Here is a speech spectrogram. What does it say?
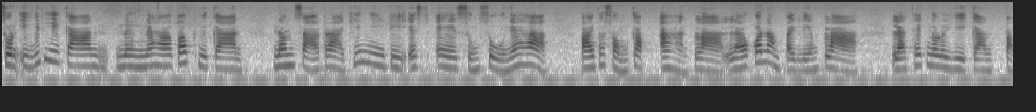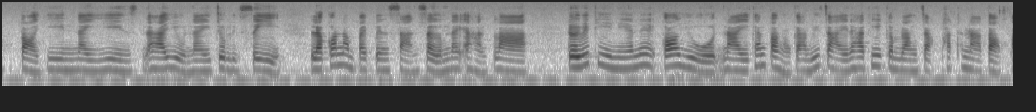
ส่วนอีกวิธีการหนึ่งนะคะก็คือการนำสาหร่ายที่มี DHA สูงๆเนี่ยค่ะไปผสมกับอาหารปลา แล้วก็นำไปเลี้ยงปลา และเทคโนโลยีการตัดต่อยีนในยีนนะคะอยู่ในจุลินทรีย์แล้วก็นำไปเป็นสารเสริมในอาหารปลา โดยวิธีนี้เนี่ยก็อยู่ในขั้นตอนของการวิจัยนะคะที่กำลังจะพัฒนาต่อไป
